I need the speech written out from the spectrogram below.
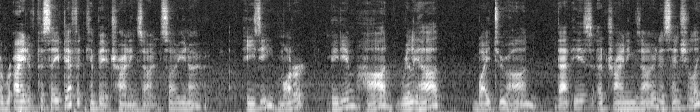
a rate of perceived effort can be a training zone. So you know, easy, moderate, medium, hard, really hard, way too hard. That is a training zone essentially.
